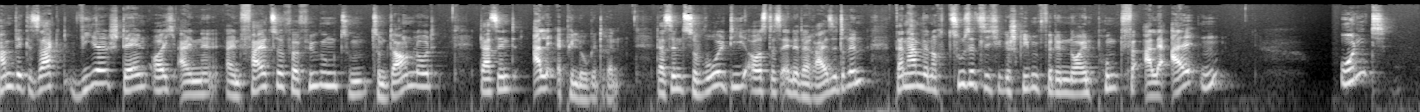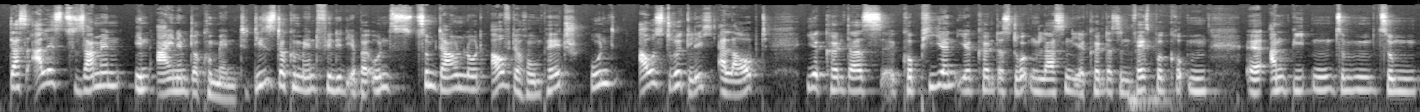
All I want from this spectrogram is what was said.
haben wir gesagt, wir stellen euch eine, einen File zur Verfügung zum, zum Download. Da sind alle Epiloge drin. Da sind sowohl die aus das Ende der Reise drin, dann haben wir noch zusätzliche geschrieben für den neuen Punkt für alle alten und das alles zusammen in einem Dokument. Dieses Dokument findet ihr bei uns zum Download auf der Homepage und ausdrücklich erlaubt. Ihr könnt das äh, kopieren, ihr könnt das drucken lassen, ihr könnt das in Facebook-Gruppen äh, anbieten zum, zum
